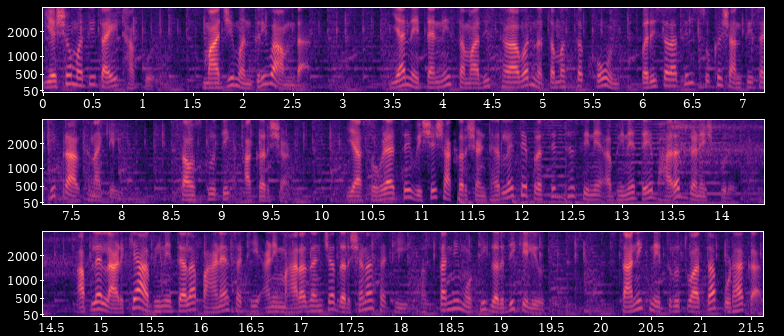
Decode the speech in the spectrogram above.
यशोमतीताई ठाकूर माजी मंत्री व आमदार. या नेत्यांनी समाधीस्थळावर नतमस्तक होऊन परिसरातील सुखशांतीसाठी प्रार्थना केली. सांस्कृतिक आकर्षण. या सोहळ्याचे विशेष आकर्षण ठरले ते प्रसिद्ध सिने अभिनेते भारत गणेशपुरे. आपल्या लाडक्या अभिनेत्याला पाहण्यासाठी आणि महाराजांच्या दर्शनासाठी भक्तांनी मोठी गर्दी केली होती. स्थानिक नेतृत्वाचा पुढाकार.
